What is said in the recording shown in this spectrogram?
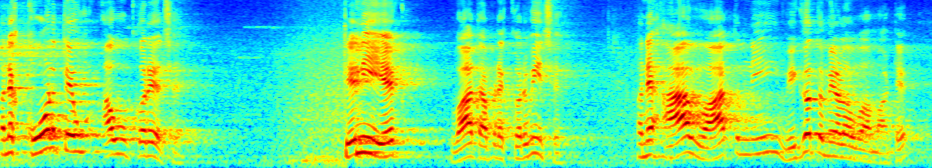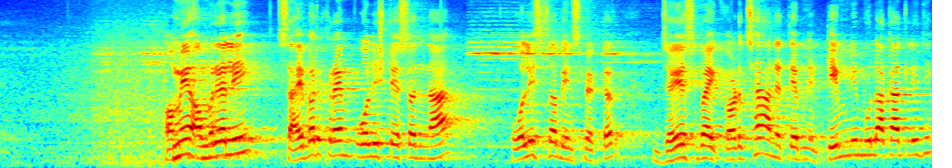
અને કોણ તેવું આવું કરે છે? તેની એક વાત આપણે કરવી છે. અને આ વાતની વિગત મેળવવા માટે અમે અમરેલી સાયબર ક્રાઇમ પોલીસ સ્ટેશનના police sub inspector Jayeshbhai Kadchha અને તેમની ટીમની મુલાકાત લીધી.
